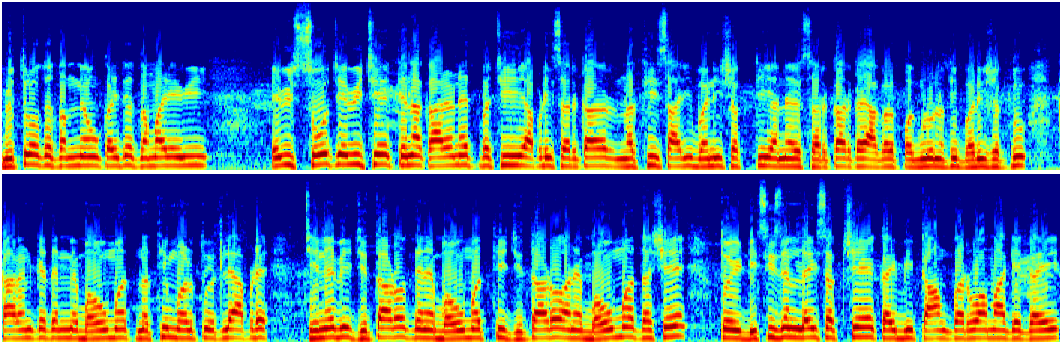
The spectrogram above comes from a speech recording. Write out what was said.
મિત્રો, તો તમને હું કહી દઉં, તમારી એવી એવી સોચ એવી છે તેના કારણે જ પછી આપણી સરકાર નથી સારી બની શકતી અને સરકાર કંઈ આગળ પગલું નથી ભરી શકતું. કારણ કે તેમને બહુમત નથી મળતું એટલે આપણે જેને બી જીતાડો તેને બહુમતથી જીતાડો અને બહુમત હશે તો એ ડિસિઝન લઈ શકશે, કંઈ બી કામ કરવામાં કે કંઈ.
